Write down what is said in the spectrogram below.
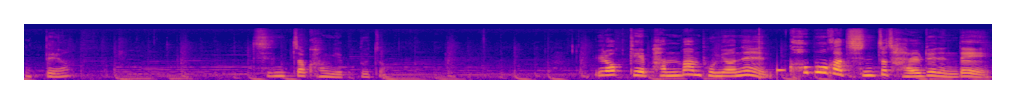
어때요? 진짜 광 예쁘죠? 이렇게 반반 보면은 커버가 진짜 잘 되는데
